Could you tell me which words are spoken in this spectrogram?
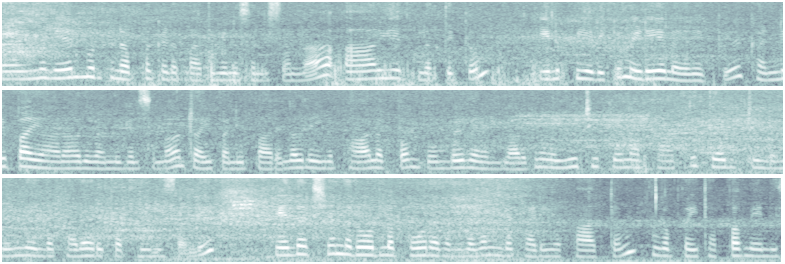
இந்த வேல்முருகன் அப்பக்கடை பார்த்தீங்கன்னு சொல்லி சொன்னால் ஆரியக்குளத்துக்கும் இழுப்பியடிக்கும் இடையில இருக்குது கண்டிப்பாக யாராவது வந்தீங்கன்னு சொன்னால் ட்ரை பண்ணி பாருங்கள் அதில் நீங்கள் பாலப்பம் ரொம்பவே நல்லா இருக்கும் நம்ம யூடியூப்பில் நான் பார்த்துட்டு தேடிட்டு இருந்தேன். எங்கே இந்த கடை இருக்குது அப்படின்னு சொல்லி. எதாச்சும் அந்த ரோட்டில் போகிற வழியில் தான் இந்த கடையை பார்த்தோம். அங்கே போயிட்டு தப்பாக வேண்டி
